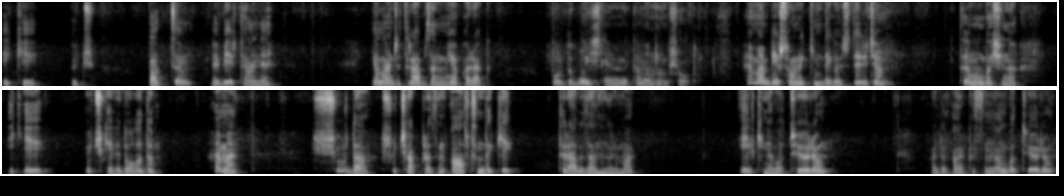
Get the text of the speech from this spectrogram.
2 3 battım ve bir tane yalancı trabzanımı yaparak burada bu işlemimi tamamlamış oldum. Hemen bir sonrakini de göstereceğim. Tığımın başını 2 3 kere doladım. Hemen şurada şu çaprazın altındaki trabzanlarıma ilkine batıyorum. Pardon arkasından batıyorum.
